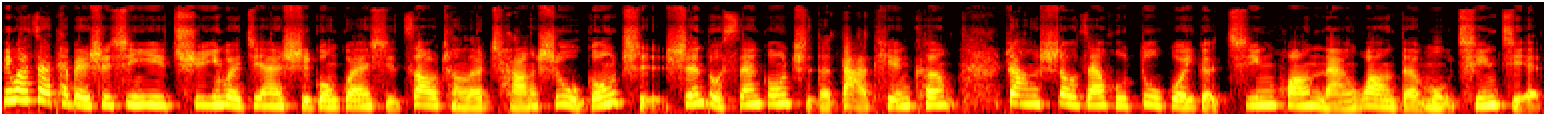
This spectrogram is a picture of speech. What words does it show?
另外，在台北市信义区，因为建案施工关系，造成了长十五公尺、深度三公尺的大天坑，让受灾户度过一个惊慌难忘的母亲节。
